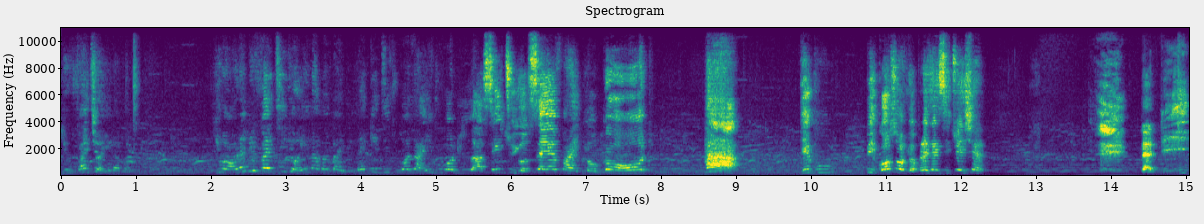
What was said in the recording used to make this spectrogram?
You fight your inner man. You are already fighting your inner man by the negative one and evil word you are saying to your by your God. Ha! Jebu, because of your present situation. Daddy,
